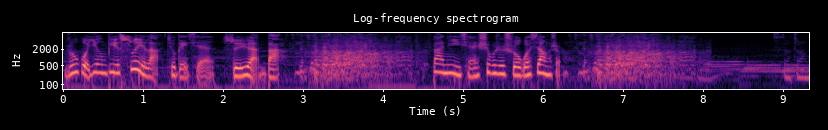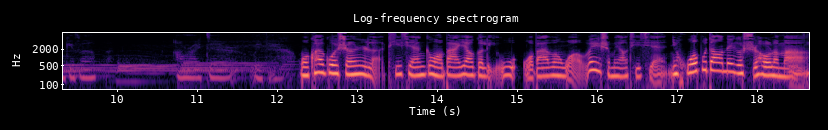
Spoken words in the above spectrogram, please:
如果硬币碎了就给钱，随缘吧。爸，你以前是不是说过相声？我快过生日了，提前跟我爸要个礼物。我爸问我为什么要提前？你活不到那个时候了吗？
